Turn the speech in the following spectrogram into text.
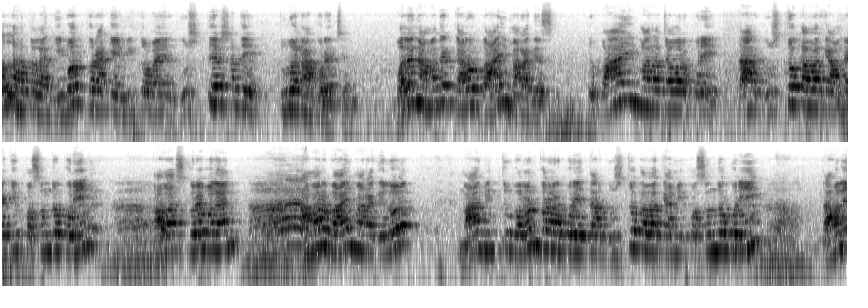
আল্লাহ তাআলা গীবত করাকে মৃত ভাইয়ের গুস্তের সাথে তুলনা করেছেন। বলেন, আমাদের কারও ভাই মারা গেছে। তো ভাই মারা যাওয়ার পরে তার গুস্ত খাওয়াকে আমরা কি পছন্দ করি? আওয়াজ করে বলেন, আমার ভাই মারা গেল, মা মৃত্যুবরণ করার পরে তার গুস্ত খাওয়াকে আমি পছন্দ করি? তাহলে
